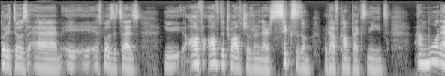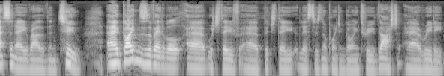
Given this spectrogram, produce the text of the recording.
but it does. Um, it, it, I suppose it says you of of the 12 children there six of them would have complex needs and one SNA rather than two. Uh, guidance is available, uh, which they've uh, which they list. There's no point in going through that uh, really.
